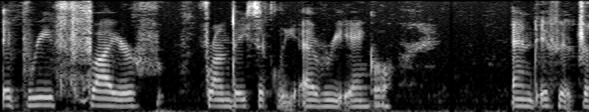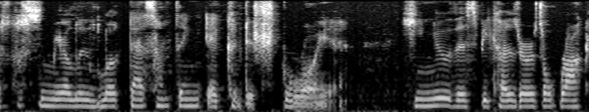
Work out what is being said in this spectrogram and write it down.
it breathed fire from basically every angle, and if it just merely looked at something, it could destroy it. He knew this because there was a rock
